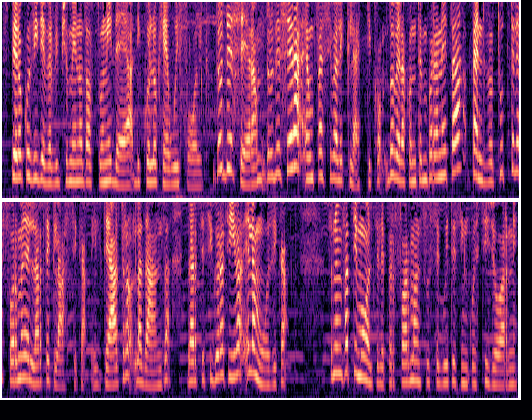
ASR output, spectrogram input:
Spero così di avervi più o meno dato un'idea di quello che è We Folk. Drodesera. Drodesera è un festival eclettico dove la contemporaneità penetra tutte le forme dell'arte classica, il teatro, la danza, l'arte figurativa e la musica. Sono infatti molte le performance susseguitesi in questi giorni,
